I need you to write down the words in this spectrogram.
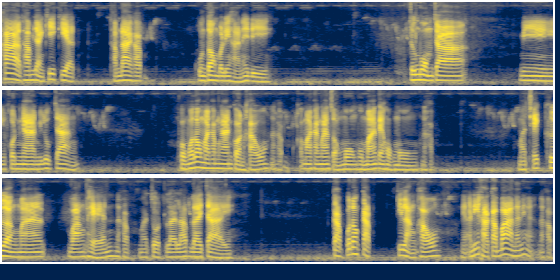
ถ้าทำอย่างขี้เกียจทำได้ครับ คุณต้องบริหารให้ดี ถึงผมจะมีคนงานมีลูกจ้าง ผมก็ต้องมาทำงานก่อนเขานะครับ เขามาทำงานสองโมงผมมาตั้งแต่หกโมงนะครับ มาเช็คเครื่องมาวางแผนนะครับ มาจดรายรับรายจ่าย กลับก็ต้องกลับที่หลังเขาเนี่ยอันนี้ขากลับบ้านนะเนี่ยนะครับ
